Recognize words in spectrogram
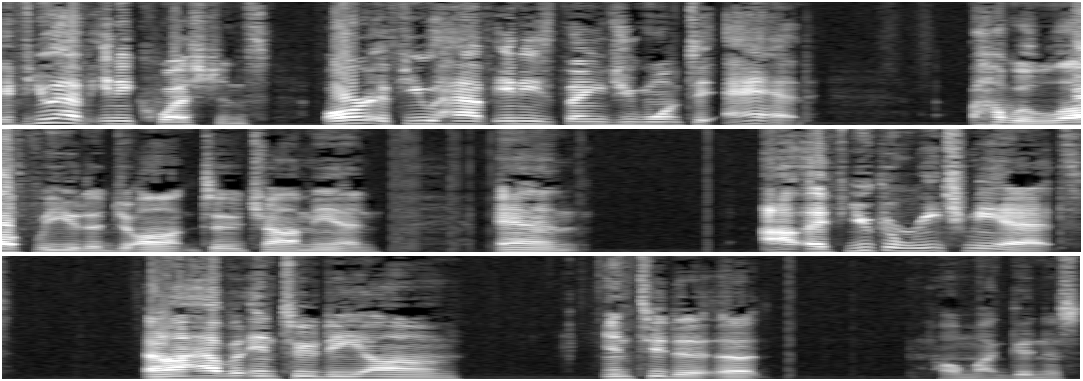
if you have any questions or if you have any things you want to add, I would love for you to uh, to chime in. And I, if you can reach me at, and I have it into the um into the uh, oh my goodness,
